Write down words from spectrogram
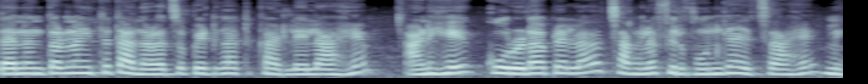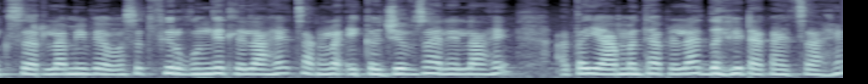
त्यानंतर ना इथं तांदळाचं पीठ घात काढलेलं आहे. आणि हे कोरडं आपल्याला चांगलं फिरवून घ्यायचं आहे. मिक्सरला मी व्यवस्थित फिरवून घेतलेलं आहे. चांगलं एकजीव झालेला आहे. आता यामध्ये आपल्याला दही टाकायचं आहे.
